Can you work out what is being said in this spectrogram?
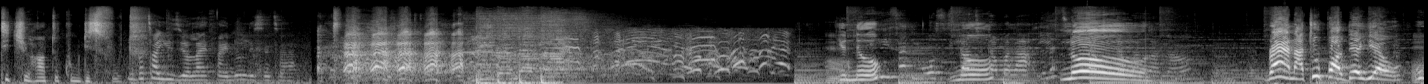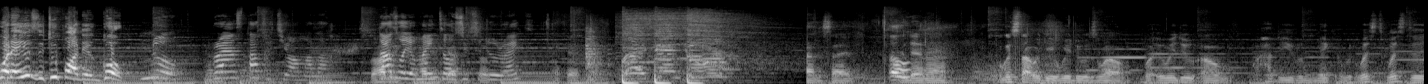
teach you how to cook this food. You better use your life lifeline. Don't listen to her. You know? He said he wants to No. start with amala. Let's No. start with amala now. Bryan, na two pot dey here. oh. We go dey use the two pot dey go. No, Bryan, start with your amala. So That's do- what your mind tells you to so- do, right? Okay. On the side. Oh. And then uh, we're gonna start with the ewedu as well. But ewedu, um, how do you even make it? Where's where's the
